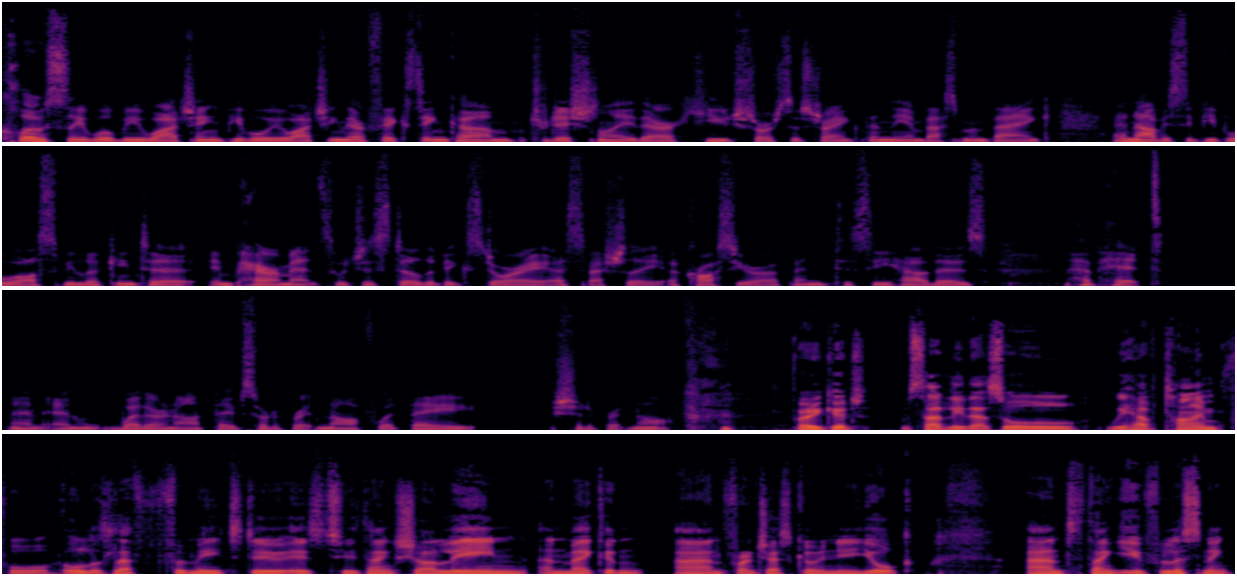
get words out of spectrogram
closely will be watching. People will be watching their fixed income. Traditionally, they're a huge source of strength in the investment bank, and obviously people will also be looking to impairments, which is still the big story, especially across Europe, and to see how those have hit and and whether or not they've sort of written off what they should have written off. Very good. Sadly, that's all we have time for. All that's left for me to do is to thank Sharlene and Megan and Francesco in New York and to thank you for listening.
